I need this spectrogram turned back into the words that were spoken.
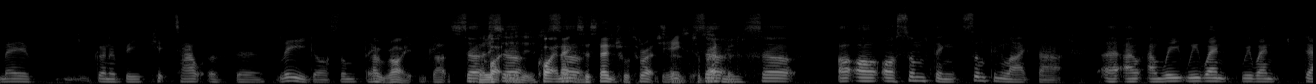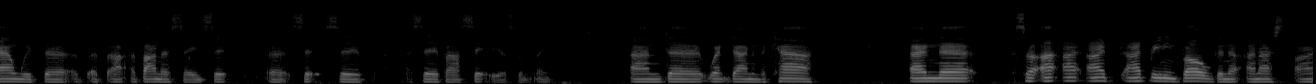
may have going to be kicked out of the league or something. Oh right, that's So- quite, so- quite an so- existential threat to, to Bradford. so or, or, or something something like that. Uh, and, and we, we went we went down with uh, a, a, banner saying sa- uh, save save our city or something, and uh, went down in the car, and uh, so I I I'd, I'd been involved in it, and I, I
